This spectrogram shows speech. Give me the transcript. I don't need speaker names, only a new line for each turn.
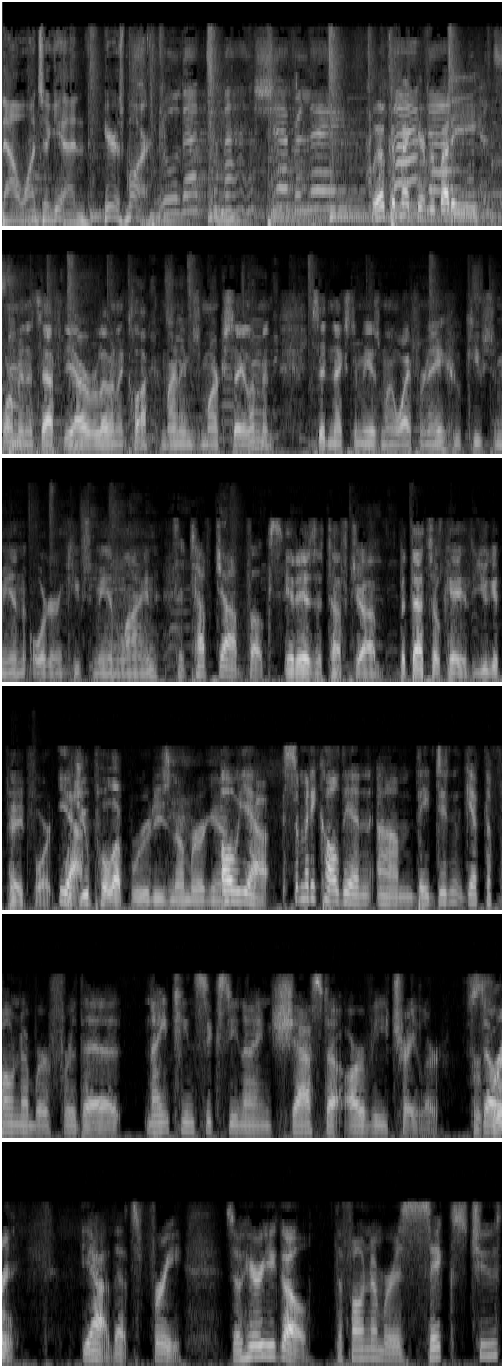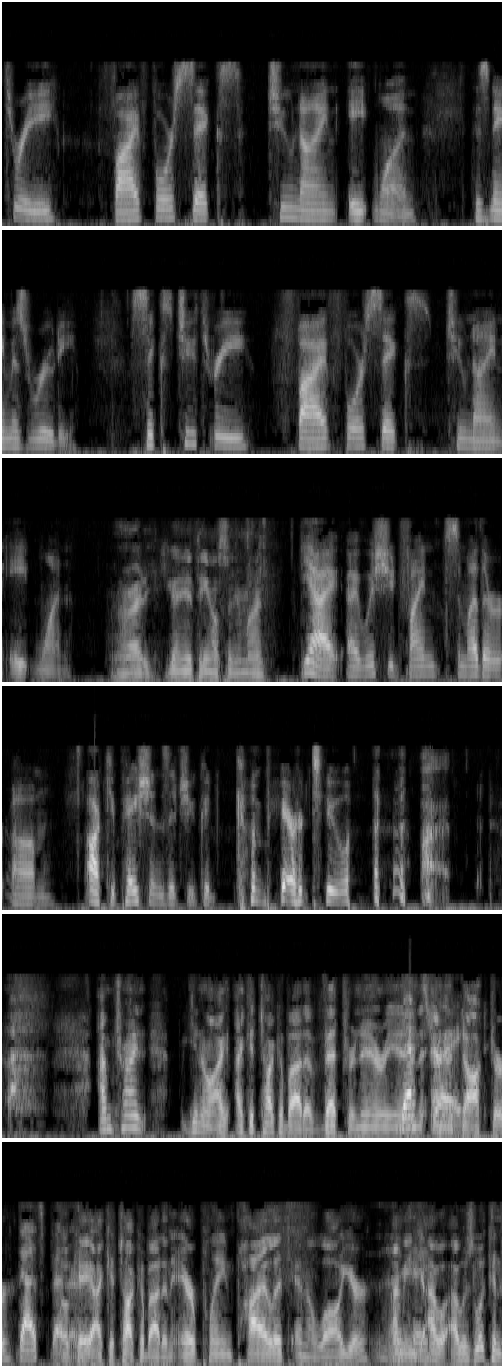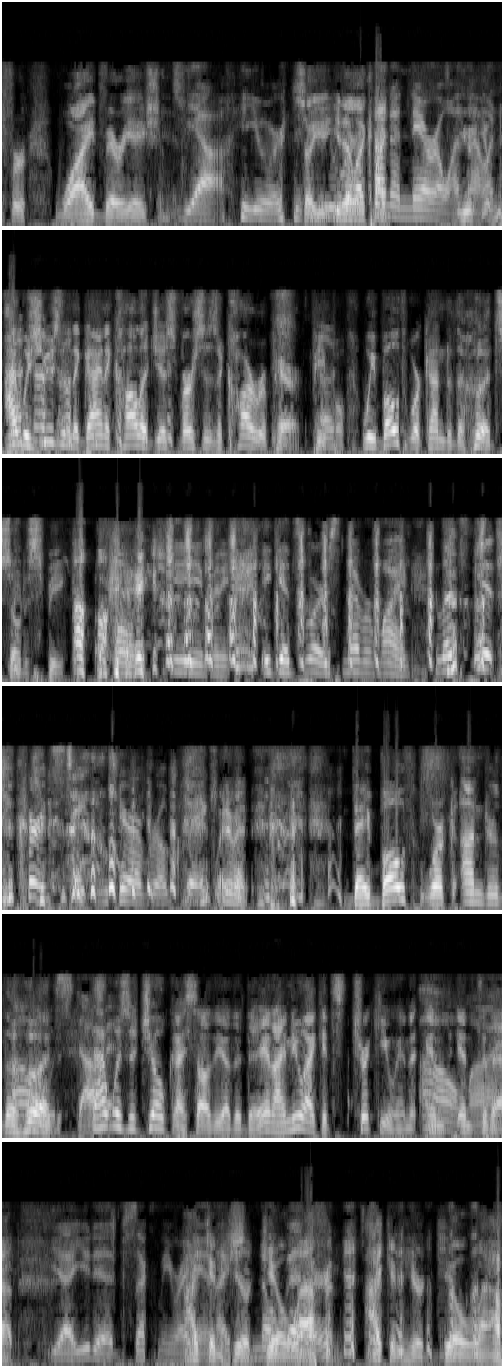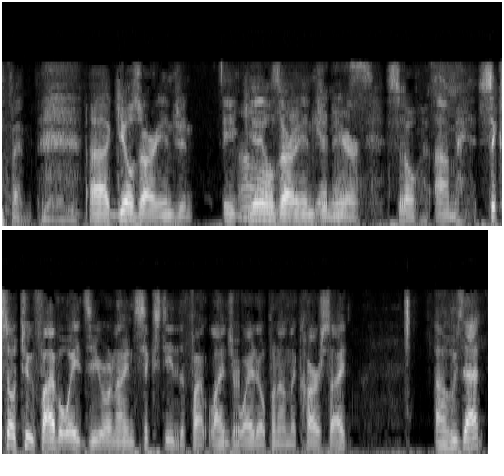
Now, once again, here's Mark.
Welcome back, everybody. Four minutes after the hour of 11 o'clock. My name is Mark Salem, and sitting next to me is my wife Renee, who keeps me in order and keeps me in line.
It's a tough job, folks.
It is a tough job, but that's okay. You get paid for it.
Yeah.
Would you pull up Rudy's number again?
Oh, yeah. Somebody called in. Um, they didn't get the phone number for the 1969 Shasta RV trailer.
For
so,
free.
Yeah, that's free. So here you go. The phone number is 623 546 2981. His name is Rudy. 623 546 2981.
All righty. You got anything else on your mind?
Yeah, I, I wish you'd find some other um, occupations that you could compare to.
I, I'm trying, you know, I, I could talk about a veterinarian
That's
and
right.
a doctor.
That's better.
Okay, I could talk about an airplane pilot and a lawyer. I mean, I, I was looking for wide variations.
Yeah, you were.
So you- you
you
didn't like
kind of narrow on
You-
that one.
I was using the gynecologist versus a car repair oh. people. We both work under the hood, so to speak. Oh, okay.
Oh, gee, it gets worse. Never mind. Let's get Kurt's taken care of real quick.
Wait a minute. they both work under the
Oh,
hood.
stop
that
it.
was a joke I saw the other day, and I knew I could trick you in, in
oh,
into
my.
that.
Yeah, you did. Suck me right
I
in.
can
I can hear
Gil laughing. I can hear Gil laughing. Uh, Gil's our engine. Gil's
Oh,
our engineer.
goodness.
So, um, 602-508-0960. The front lines are wide open on the car side. Uh, who's that?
